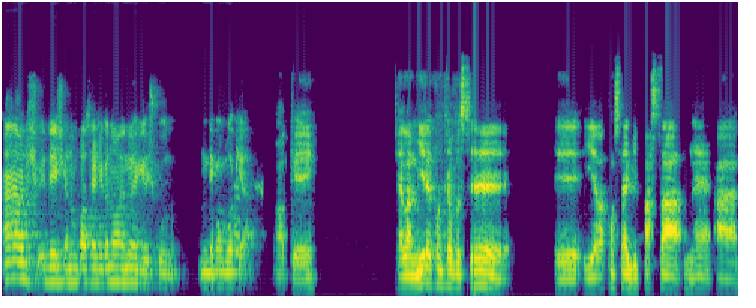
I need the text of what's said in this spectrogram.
Ah, não, deixa, eu não posso reagir, eu não, eu não ergui o escudo. Não tem como bloquear. Ok. Ela mira contra você e, e ela consegue passar né, a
